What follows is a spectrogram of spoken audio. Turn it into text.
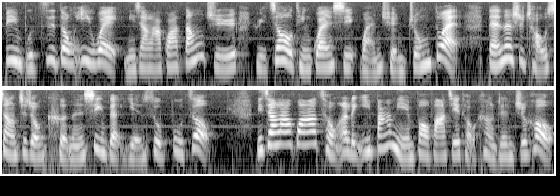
并不自动意味尼加拉瓜当局与教廷关系完全中断，但那是朝向这种可能性的严肃步骤。尼加拉瓜从二零一八年爆发街头抗争之后，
